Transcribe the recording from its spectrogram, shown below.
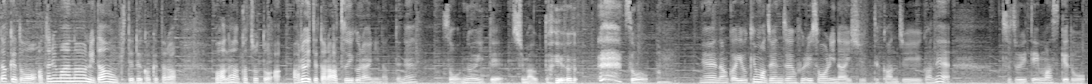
だけど当たり前のようにダウン着て出かけたらわなんかちょっと歩いてたら暑いぐらいになってねそう脱いでしまうという。そう。ねなんか雪も全然降りそうにないしって感じがね続いていますけど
